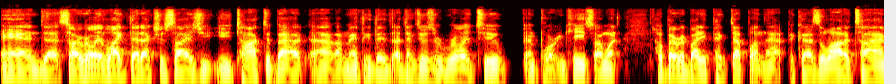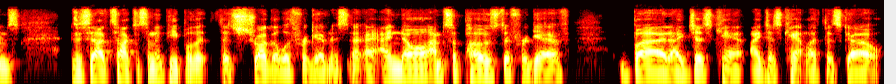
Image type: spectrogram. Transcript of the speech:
And uh, so i really like that exercise you, you talked about. Uh, i mean i think they, i think those are really two important keys. So i want hope everybody picked up on that because a lot of times as i said i've talked to so many people that that struggle with forgiveness. I, I know i'm supposed to forgive but i just can't i just can't let this go.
